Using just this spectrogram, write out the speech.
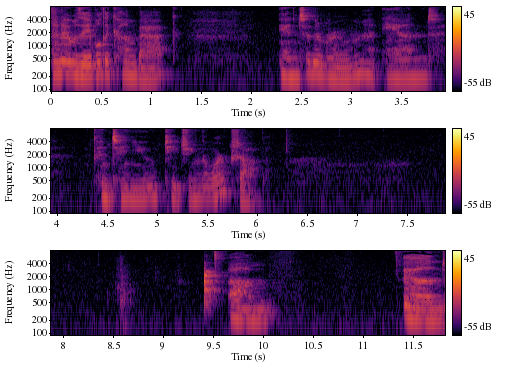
and I was able to come back into the room and continue teaching the workshop. Um, and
